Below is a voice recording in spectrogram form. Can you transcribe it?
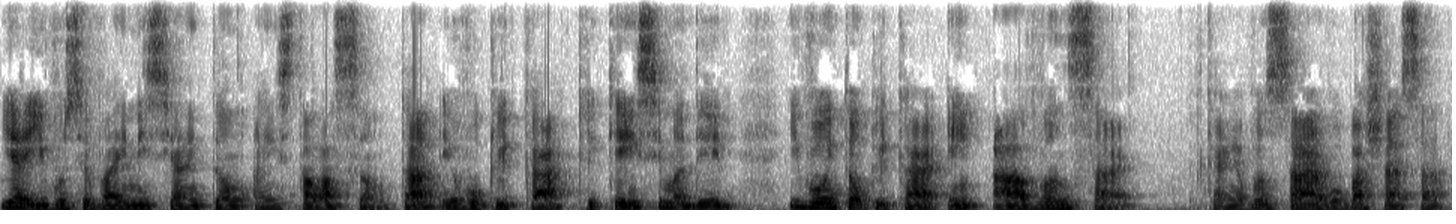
e aí você vai iniciar então a instalação, tá? Eu vou clicar, cliquei em cima dele e vou então clicar em avançar. Clicar em avançar, vou baixar essa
